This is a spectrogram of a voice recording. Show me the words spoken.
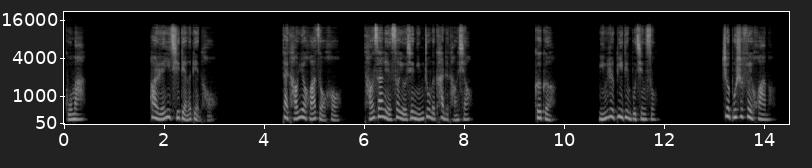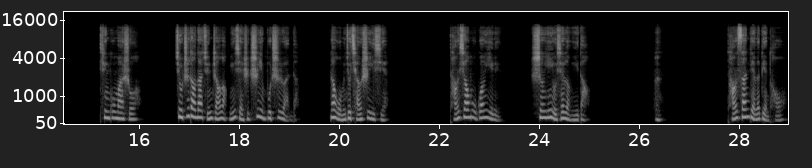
姑妈。二人一起点了点头。待唐月华走后，唐三脸色有些凝重的看着唐潇：“哥哥，明日必定不轻松。这不是废话吗？听姑妈说，就知道那群长老明显是吃硬不吃软的，那我们就强势一些。”唐潇目光一凛，声音有些冷意道：“嗯。”唐三点了点头，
